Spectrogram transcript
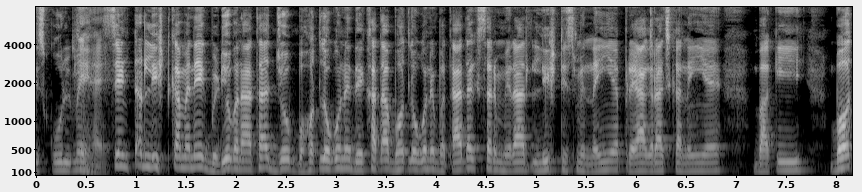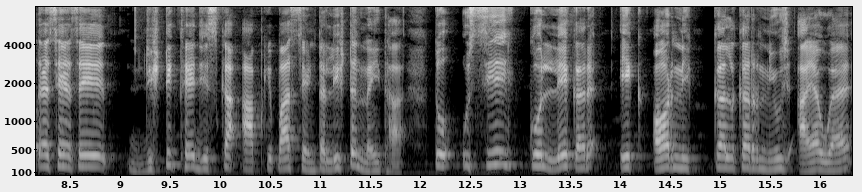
स्कूल में है। सेंटर लिस्ट का मैंने एक वीडियो बनाया था जो बहुत लोगों ने देखा था बहुत लोगों ने बताया था कि सर मेरा लिस्ट इसमें नहीं है प्रयागराज का नहीं है बाकी बहुत ऐसे ऐसे डिस्ट्रिक्ट थे जिसका आपके पास सेंटर लिस्ट नहीं था। तो उसी को लेकर एक और निकल कर न्यूज़ आया हुआ है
